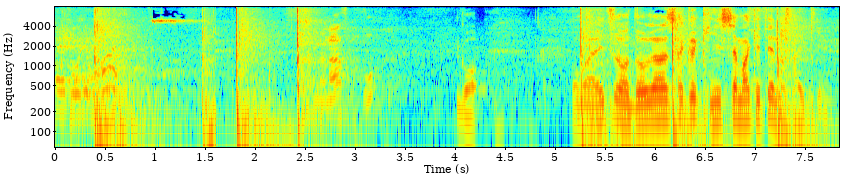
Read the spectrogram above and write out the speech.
今何すか5 5お前いつも動画の尺気にして負けてんの最近。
